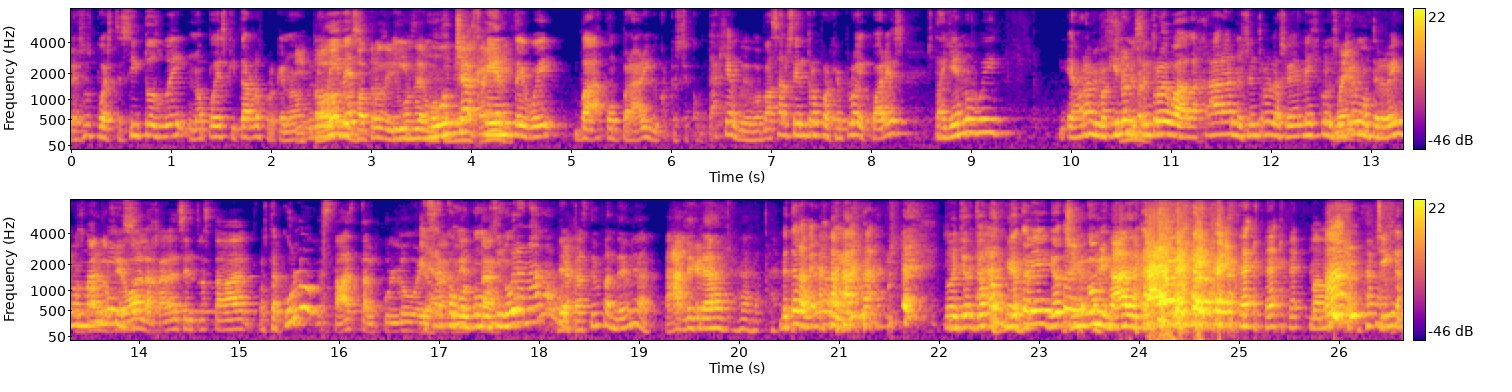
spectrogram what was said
esos puestecitos, güey, no puedes quitarlos porque no, Y no todos vives. nosotros y de mucha gente, güey, va a comprar y yo creo que se contagian, güey. Vas al centro, por ejemplo, de Juárez, está lleno, güey. Y ahora me imagino en el centro de Guadalajara, en el centro de la Ciudad de México, en el centro de Monterrey, no pues Cuando fui mames. a Guadalajara, el centro estaba, Hasta el culo. estaba hasta el culo, güey. O sea, como, como si no hubiera nada, güey. ¿viajaste en pandemia? Ah, te creas. Vete a la verga, güey. No, yo, yo, yo también, yo también. Chingo mi madre. Mamá, chinga.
